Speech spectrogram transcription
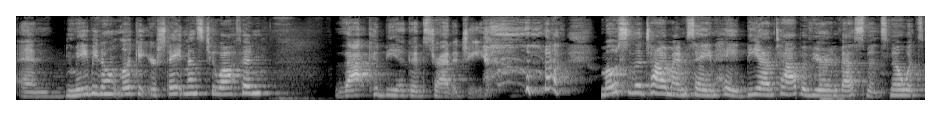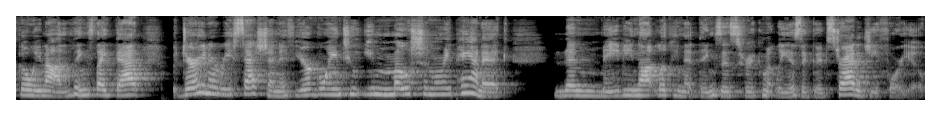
and maybe don't look at your statements too often, that could be a good strategy. Most of the time, I'm saying, hey, be on top of your investments, know what's going on, things like that. But during a recession, if you're going to emotionally panic, then maybe not looking at things as frequently is a good strategy for you.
